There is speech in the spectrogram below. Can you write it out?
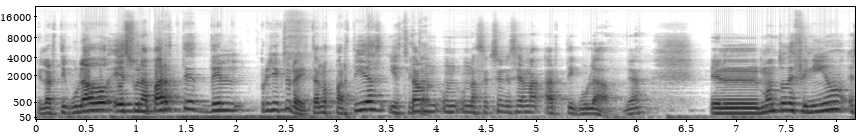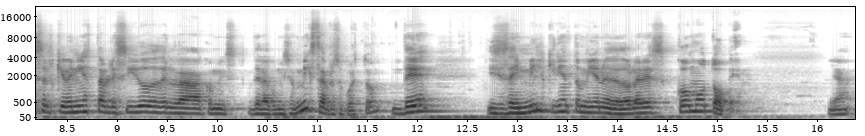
El articulado es una parte del proyecto de ley. Están los partidas y está, una sección que se llama articulado. El monto definido es el que venía establecido desde la, de la Comisión Mixta de Presupuesto de 16.500 millones de dólares como tope. ¿Ya?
